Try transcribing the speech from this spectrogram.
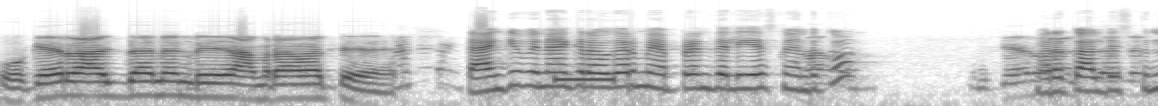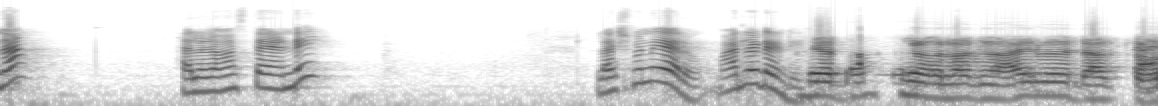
ఒకే రాజధాని అండి అమరావతి. థ్యాంక్ యూ వినాయకరావు గారు మీ ఎప్పుడైనా తెలియజేసినందుకు. మరో కాల్ తీసుకుందా. హలో నమస్తే అండి. లక్ష్మణ్ గారు మాట్లాడండి. ఆయుర్వేద డాక్టర్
